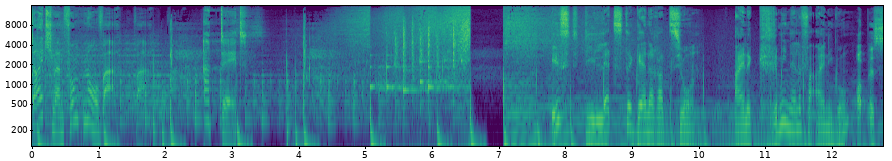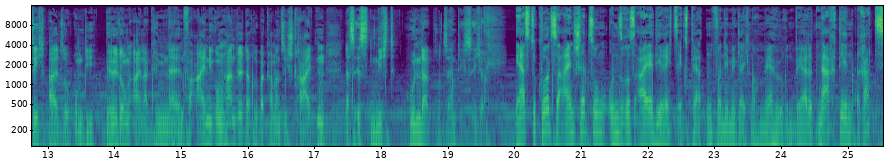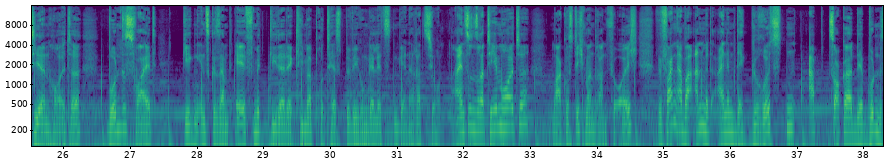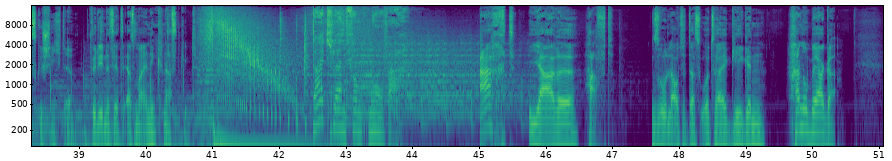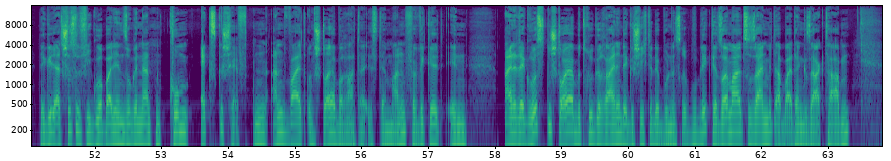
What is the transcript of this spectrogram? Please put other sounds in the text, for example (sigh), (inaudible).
Deutschlandfunk Nova. Update. Ist die letzte Generation eine kriminelle Vereinigung? Ob es sich also um die Bildung einer kriminellen Vereinigung handelt, darüber kann man sich streiten. Das ist nicht hundertprozentig sicher. Erste kurze Einschätzung unseres ARD-Rechtsexperten, von dem ihr gleich noch mehr hören werdet. Nach den Razzien heute bundesweit gegen insgesamt elf Mitglieder der Klimaprotestbewegung der letzten Generation. Eins unserer Themen heute, Markus Dichmann dran für euch. Wir fangen aber an mit einem der größten Abzocker der Bundesgeschichte, für den es jetzt erstmal in den Knast geht. Deutschlandfunk Nova. Acht Jahre Haft. So lautet das Urteil gegen Hanno Berger. Der gilt als Schlüsselfigur bei den sogenannten Cum-Ex-Geschäften. Anwalt und Steuerberater ist der Mann, verwickelt in eine der größten Steuerbetrügereien der Geschichte der Bundesrepublik. Der soll mal zu seinen Mitarbeitern gesagt haben,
